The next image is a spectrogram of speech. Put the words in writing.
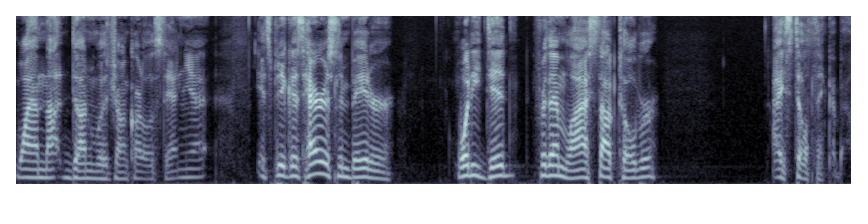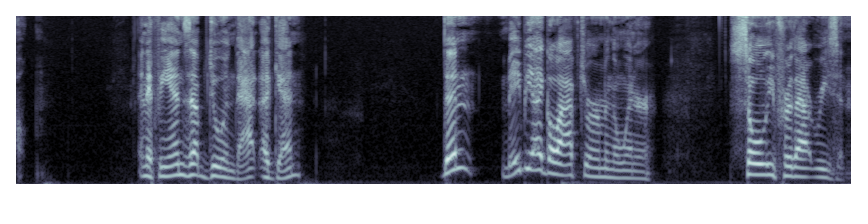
why I'm not done with Giancarlo Stanton yet. It's because Harrison Bader, what he did for them last October, I still think about. And if he ends up doing that again, then maybe I go after him in the winter solely for that reason.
